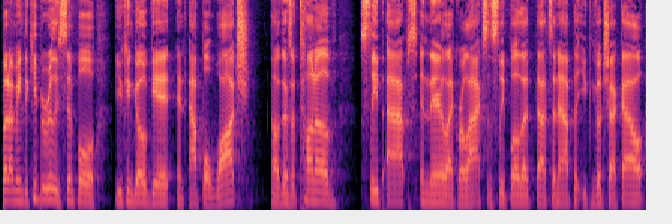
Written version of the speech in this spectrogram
But I mean, to keep it really simple, you can go get an Apple Watch. Uh, there's a ton of sleep apps in there, like Relax and Sleep Well. That that's an app that you can go check out.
